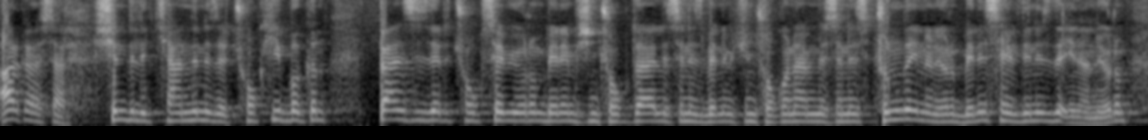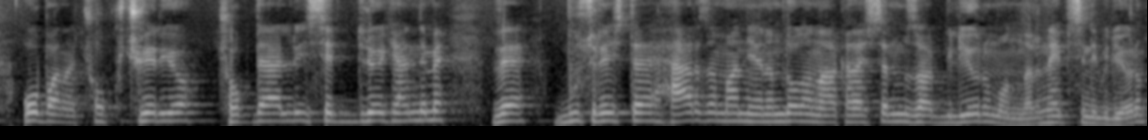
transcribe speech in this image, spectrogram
Arkadaşlar şimdilik kendinize çok iyi bakın. Ben sizleri çok seviyorum. Benim için çok değerlisiniz. Benim için çok önemlisiniz. Şunu da inanıyorum. Beni sevdiğinizde inanıyorum. O bana çok güç veriyor. Çok değerli hissettiriyor kendimi. Ve bu süreçte her zaman yanımda olan arkadaşlarımız var. Biliyorum onların. Hepsini biliyorum.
